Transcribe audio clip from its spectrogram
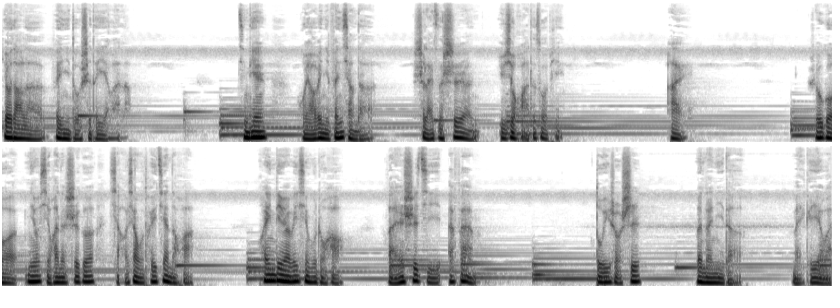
又到了为你读诗的夜晚了。今天我要为你分享的是来自诗人余秀华的作品《爱》。如果你有喜欢的诗歌想要向我推荐的话，欢迎订阅微信公众号“晚安诗集 FM”，读一首诗，温暖你的每个夜晚。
